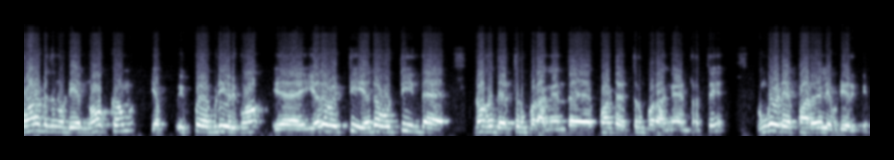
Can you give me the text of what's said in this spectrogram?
போராட்டத்தினுடைய நோக்கம் இப்ப எப்படி இருக்கும்? எதை வெட்டி எதை ஒட்டி இந்த நோக்கத்தை எடுத்துட்டு போறாங்க? இந்த போராட்டம் எடுத்துட்டு போறாங்கன்றது உங்களுடைய பார்வையில் எப்படி இருக்கு?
